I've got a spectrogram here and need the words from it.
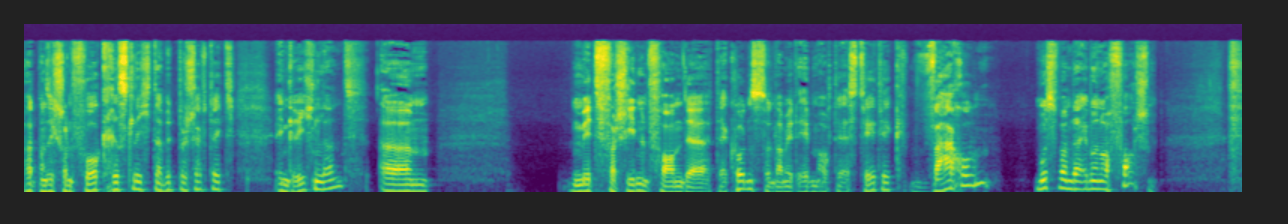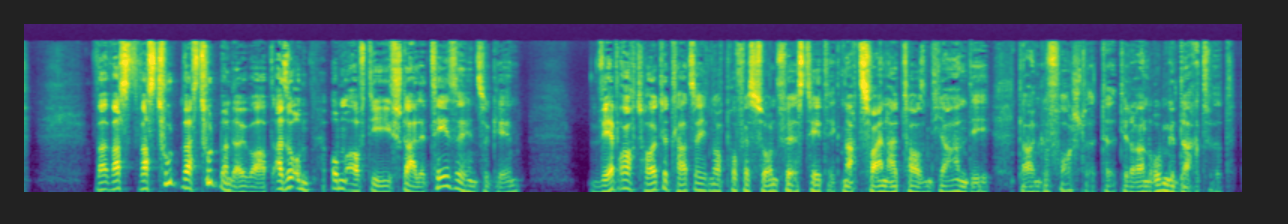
hat man sich schon vorchristlich damit beschäftigt in Griechenland ähm, mit verschiedenen Formen der, der Kunst und damit eben auch der Ästhetik. Warum muss man da immer noch forschen? Was, was, tut, was tut man da überhaupt? Also um, um auf die steile These hinzugehen, Wer braucht heute tatsächlich noch Professoren für Ästhetik nach zweieinhalbtausend Jahren, die daran geforscht wird, die daran rumgedacht wird?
